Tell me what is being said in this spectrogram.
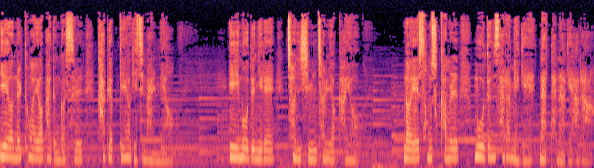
예언을 통하여 받은 것을 가볍게 여기지 말며 이 모든 일에 전심전력하여 너의 성숙함을 모든 사람에게 나타나게 하라.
